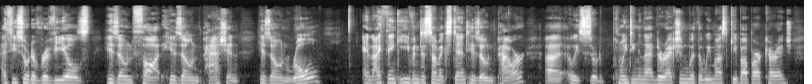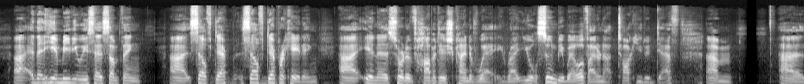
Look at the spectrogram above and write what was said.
As he sort of reveals his own thought, his own passion, his own role, and I think even to some extent his own power. Uh, oh, he's sort of pointing in that direction with the "We must keep up our courage," uh, and then he immediately says something uh, self self deprecating uh, in a sort of hobbitish kind of way, right? You will soon be well if I do not talk you to death. Um, uh,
